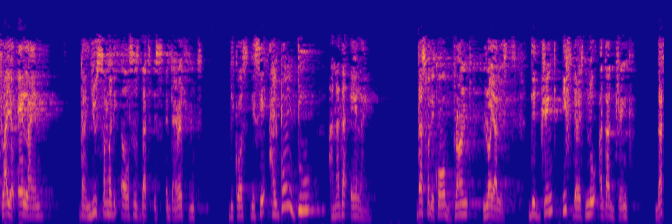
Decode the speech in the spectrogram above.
fly your airline than use somebody else's that is a direct route because they say, I don't do another airline. That's what they call brand loyalists. They drink, if there is no other drink, that,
